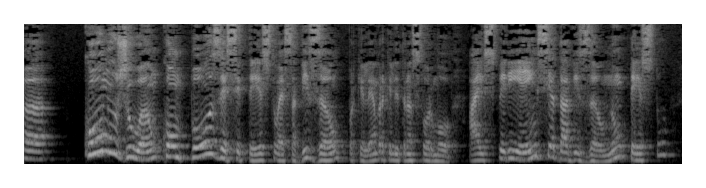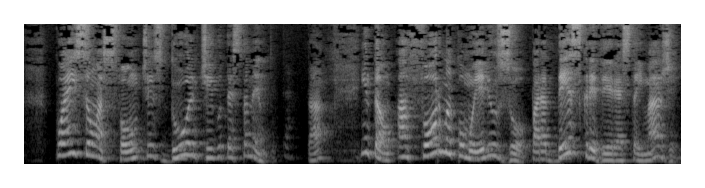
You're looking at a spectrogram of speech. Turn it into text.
uh, como João compôs esse texto, essa visão, porque lembra que ele transformou a experiência da visão num texto. Quais são as fontes do Antigo Testamento? Tá? Então, a forma como ele usou para descrever esta imagem,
